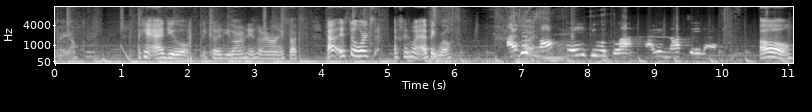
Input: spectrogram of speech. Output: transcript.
There you go. I can't add you because you aren't here on Xbox. That it still works. Xbox One Epic, bro. I did Alright. not say you were black. I did not say that. Oh.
